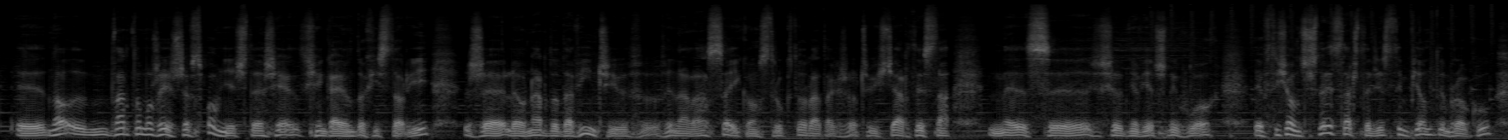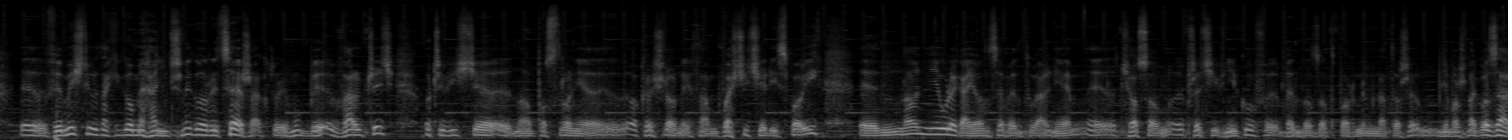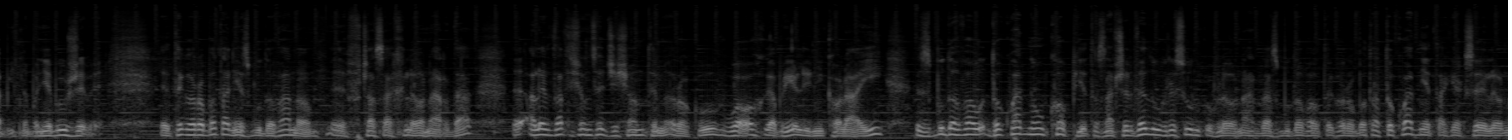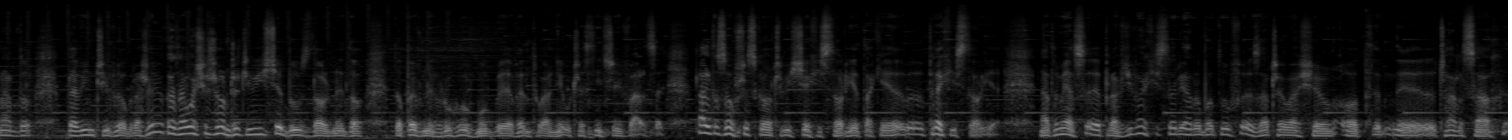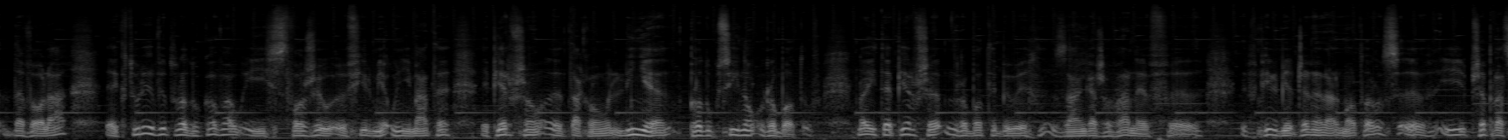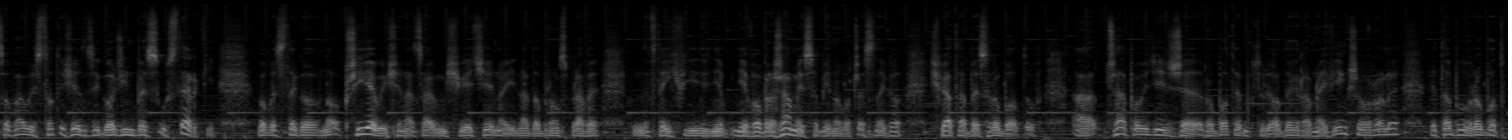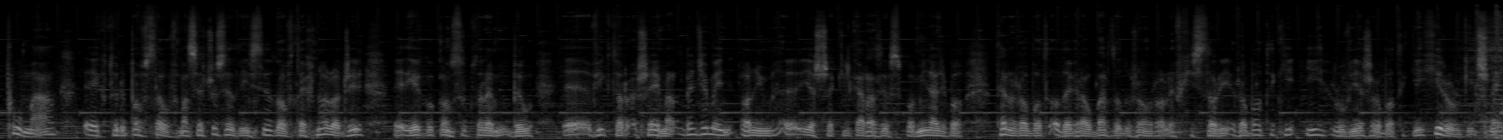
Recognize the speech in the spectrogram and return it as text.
no, warto może jeszcze wspomnieć też, sięgając do historii, że Leonardo da Vinci, wynalazca i konstruktora, także oczywiście artysta y, z średniowiecznych Włoch, w 1445 roku y, wymyślił takiego mechanicznego rycerza, który mógłby walczyć, oczywiście no, po stronie określonych tam właścicieli swoich, no, nie ulegając ewentualnie ciosom przeciwników, będąc odpornym na to, że nie można go zabić, no bo nie był żywy. Tego robota nie zbudowano e, w czasach Leonarda, e, ale w 2010 roku Włoch Gabriele Nicolai zbudował dokładną kopię, to znaczy według rysunków Leonarda zbudował tego robota dokładnie tak, jak sobie Leonardo da Vinci wyobrażał i okazało się, że on rzeczywiście był zdolny do, do pewnych ruchów, mógłby ewentualnie uczestniczyć w walce. No, ale to są wszystko oczywiście historie, takie e, prehistorie. Natomiast prawdziwa historia robotów zaczęła się od Charlesa Charlesa Devola, e, który wyprodukował i stworzył w firmie Unimate pierwszą e, taką linię produkcyjną robotów. No i te pierwsze roboty były zaangażowane w, e, w firmie General Motors i przepracowały 100 tysięcy godzin bez usterki. Wobec tego no, przyjęły się na całym świecie, no i na dobrą sprawę w tej chwili nie, nie wyobrażamy sobie nowoczesnego świata bez robotów. A trzeba powiedzieć, że robotem, który odegrał największą rolę, to był robot Puma, e, który powstał w Massachusetts Institute of Technology. E, jego konstruktorem był e, Victor Sheyman. Będziemy o nim jeszcze kilka razy wspominać, bo ten robot odegrał bardzo dużą rolę w historii robotyki i również robotyki chirurgicznej.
